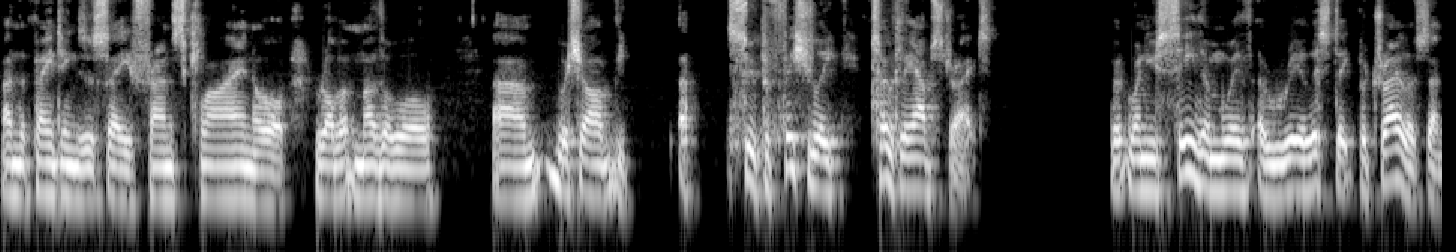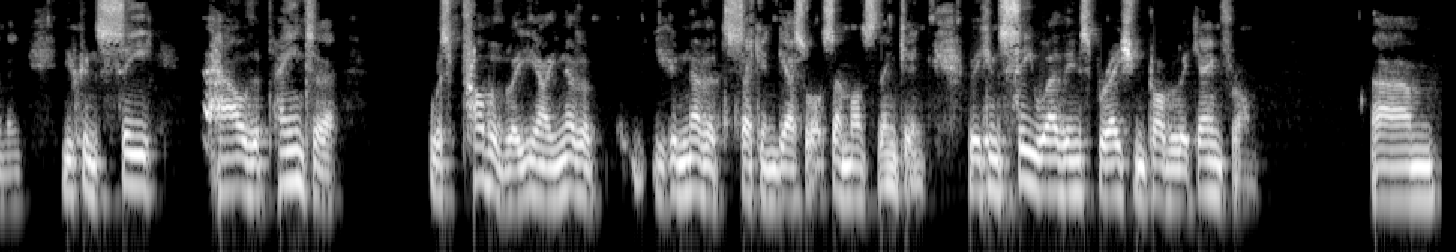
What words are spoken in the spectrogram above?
and the paintings of, say, Franz Kline or Robert Motherwell, um, which are uh, superficially totally abstract. But when you see them with a realistic portrayal of something, you can see how the painter was probably, you know, you never, you can never second guess what someone's thinking, We can see where the inspiration probably came from. Um,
